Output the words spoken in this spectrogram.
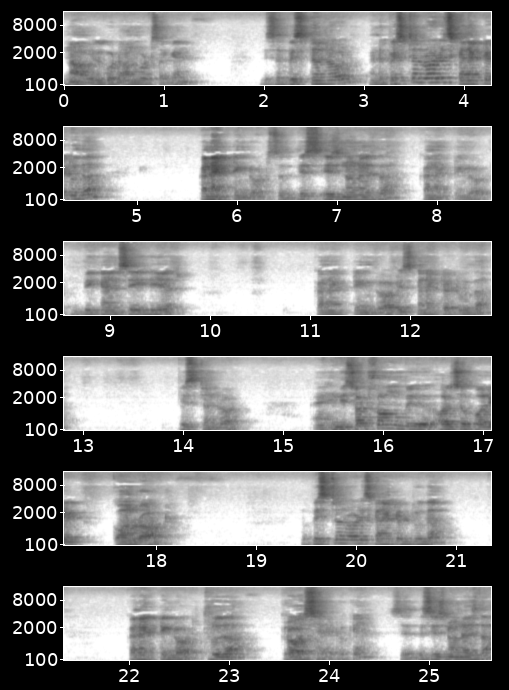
Now we'll go downwards again. This is a piston rod and the piston rod is connected to the connecting rod. So this is known as the connecting rod. We can see here connecting rod is connected to the piston rod. And in the short form we also call it con rod. The piston rod is connected to the connecting rod through the crosshead okay so this is known as the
